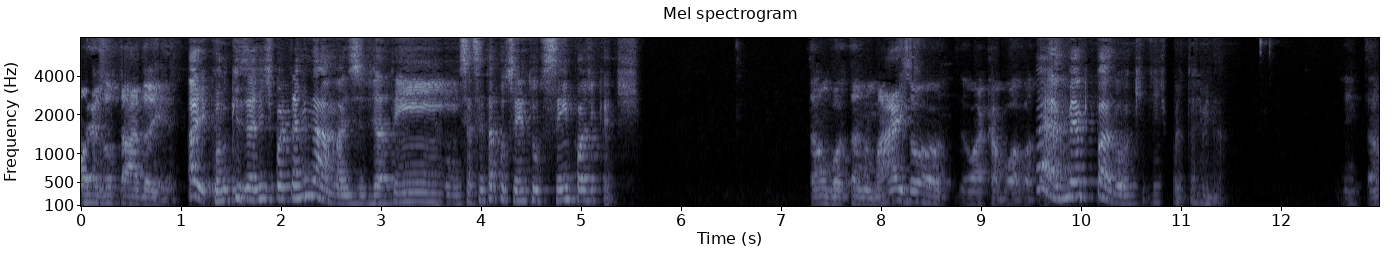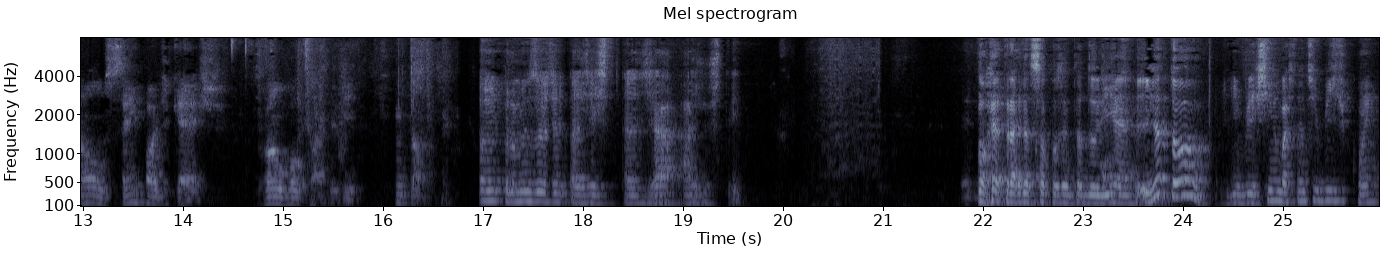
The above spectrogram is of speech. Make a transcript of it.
o resultado aí? Aí, quando quiser a gente pode terminar, mas já tem 60% sem podcast. Estão votando mais ou, ou acabou a É, votação? meio que parou aqui, a gente pode terminar. Então, sem podcast. Vamos voltar, Bibi. Então, pelo menos eu já, eu já ajustei. Corre atrás da sua aposentadoria. Eu já tô investindo bastante em Bitcoin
